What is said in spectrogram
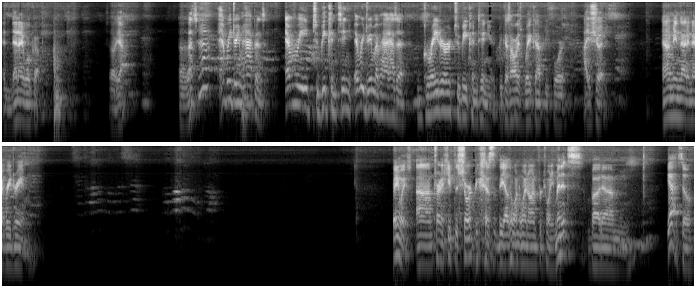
and then I woke up. So yeah, uh, that's how every dream happens. Every to be continued, every dream I've had has a greater to be continued because I always wake up before I should, and I mean that in every dream. But anyways, I'm trying to keep this short because the other one went on for 20 minutes. But um, yeah, so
